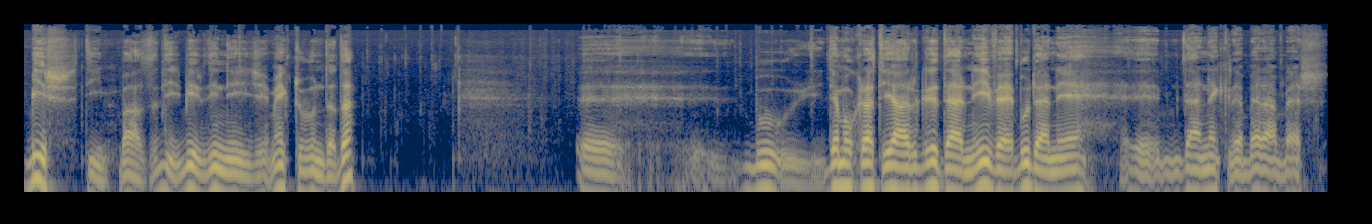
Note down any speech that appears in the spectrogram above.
bir diyeyim bazı değil bir dinleyici mektubunda da e, bu Demokrat Yargı Derneği ve bu derneğe e, dernekle beraber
